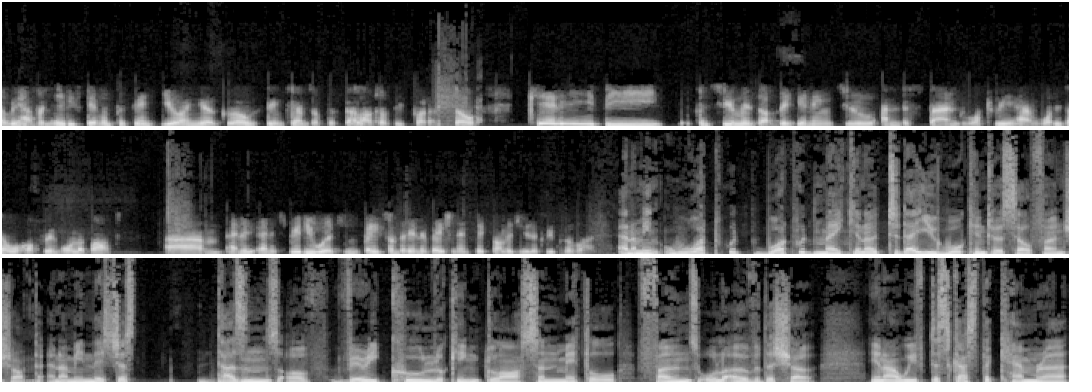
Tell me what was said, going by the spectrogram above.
uh, we have an 87% year-on-year growth in terms of the sellout of these products. So clearly the consumers are beginning to understand what we have, what is our offering all about. Um, and, it, and it's really working based on the innovation and technology that we provide. And I mean, what would what would make you know today you walk into a cell phone shop and I mean there's just dozens of very cool looking glass and metal phones all over the show. You know, we've discussed the camera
